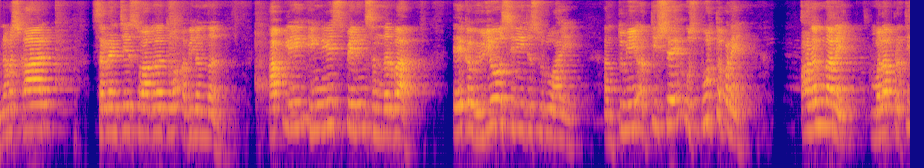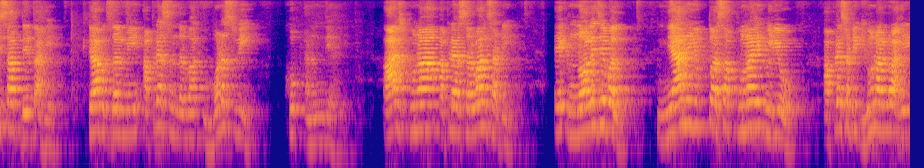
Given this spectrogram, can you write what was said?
नमस्कार. सगळ्यांचे स्वागत व अभिनंदन. आपली इंग्लिश स्पेलिंग संदर्भात एक व्हिडिओ सिरीज सुरू आहे. आणि तुम्ही अतिशय उत्स्फूर्तपणे आनंदाने मला प्रतिसाद देत आहे. त्याबद्दल मी आपल्या संदर्भात मनस्वी खूप आनंदी आहे. आज पुन्हा आपल्या सर्वांसाठी एक नॉलेजेबल ज्ञानयुक्त असा पुन्हा एक व्हिडिओ आपल्यासाठी घेऊन आलेलो आहे.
